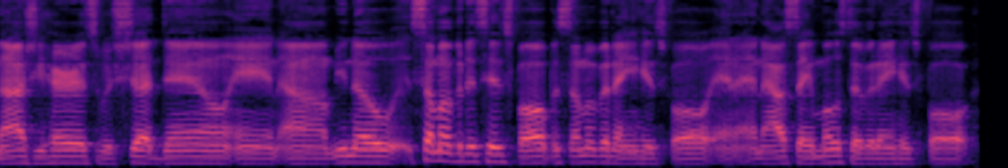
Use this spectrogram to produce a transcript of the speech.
Najee Harris was shut down, and um, you know some of it is his fault, but some of it ain't his fault, and and I'll say most of it ain't his fault.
